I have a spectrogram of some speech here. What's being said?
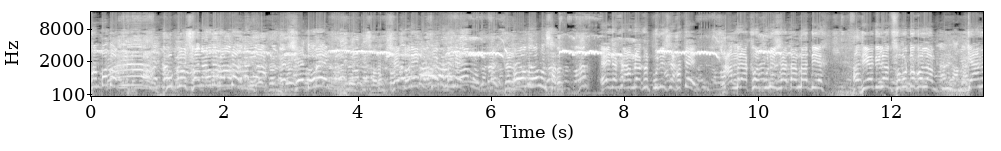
সম্পাদক যুগ্ম সম্পাদক আপনার। সে ধরে সে ধরে এই দেখেন, আমরা এখন পুলিশের হাতে, আমরা এখন পুলিশের হাতে আমরা দিয়ে দিয়ে দিলাম সমর্থ করলাম। কেন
